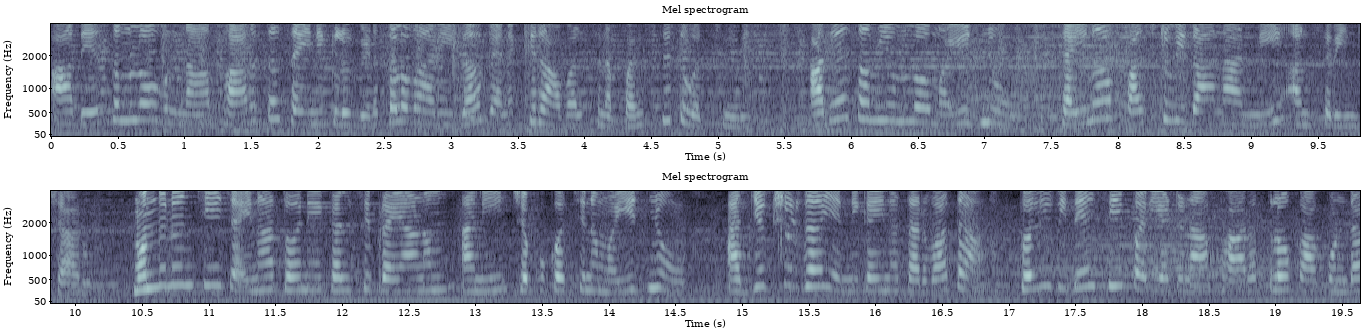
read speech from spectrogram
ఆ దేశంలో ఉన్న భారత సైనికులు విడతల వారీగా వెనక్కి రావాల్సిన పరిస్థితి వచ్చింది. అదే సమయంలో మయూజ్ను చైనా ఫస్ట్ విధానాన్ని అనుసరించారు. ముందు నుంచి చైనాతోనే కలిసి ప్రయాణం అని చెప్పుకొచ్చిన మయుజ్ను అధ్యక్షుడిగా ఎన్నికైన తర్వాత తొలి విదేశీ పర్యటన భారత్లో కాకుండా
